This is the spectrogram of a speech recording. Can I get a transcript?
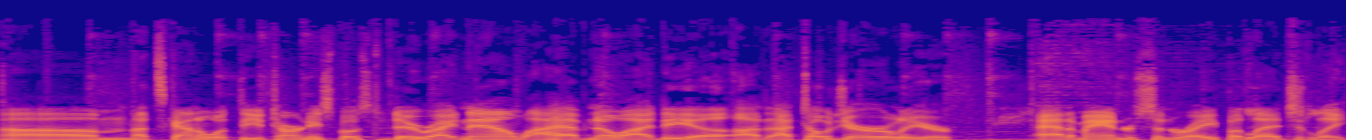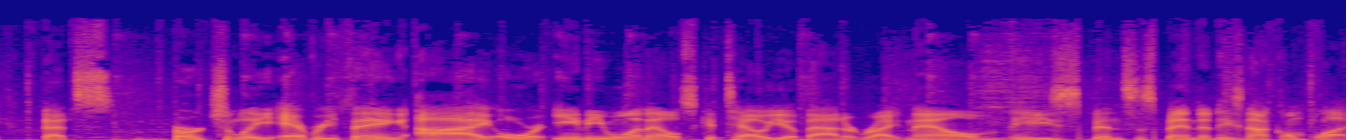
Um, that's kind of what the attorney's supposed to do right now. I have no idea. I, I told you earlier, Adam Anderson rape allegedly. That's virtually everything I or anyone else could tell you about it right now. He's been suspended. He's not going to play.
